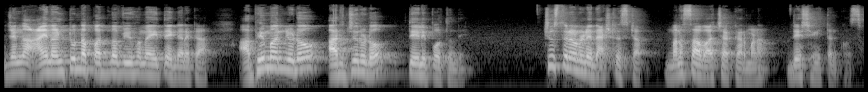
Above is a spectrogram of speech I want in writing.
నిజంగా ఆయన అంటున్న పద్మ వ్యూహం అయితే గనక అభిమన్యుడో అర్జునుడో తేలిపోతుంది. చూస్తూనే ఉండండి నేషనల్ స్టార్ మనసా వాచా కర్మణ దేశహితం కోసం.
